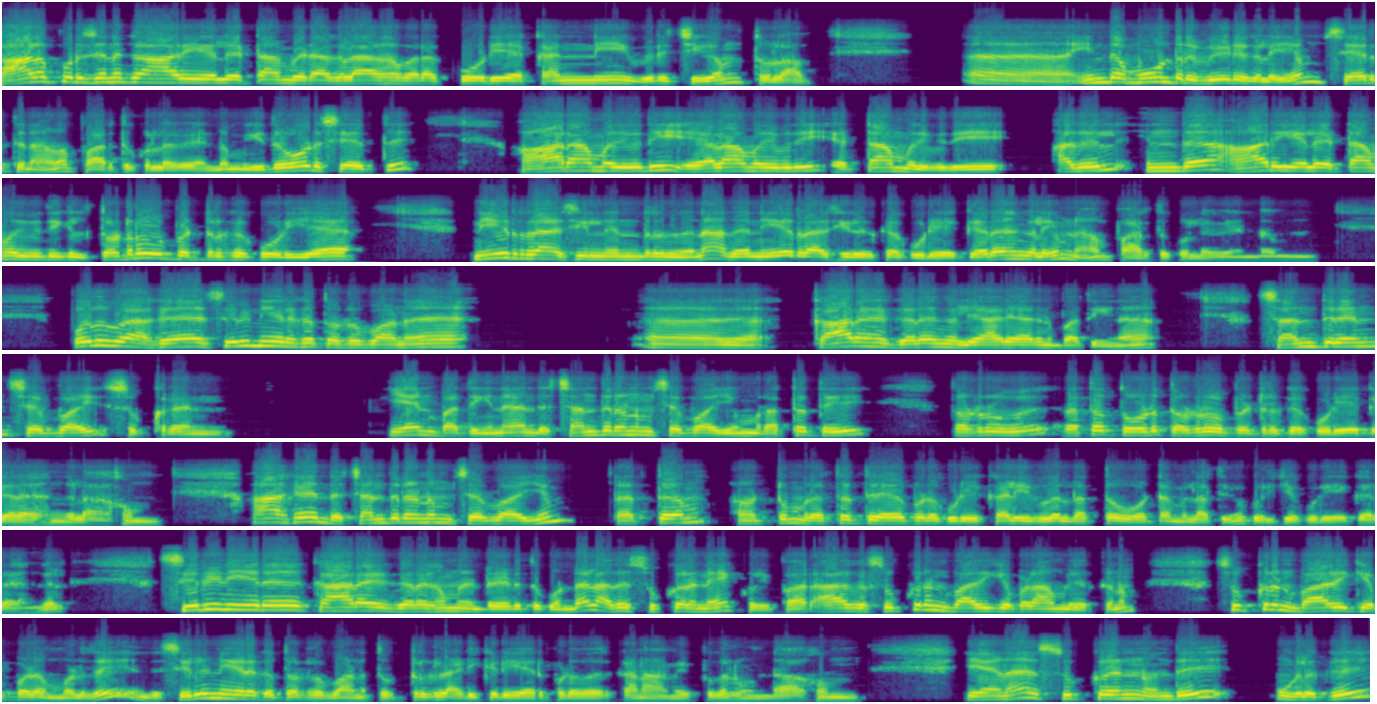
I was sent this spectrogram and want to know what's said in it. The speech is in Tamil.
காலபுருஷனுக்கு ஆறு ஏழு எட்டாம் வீடுகளாக வரக்கூடிய கன்னி விருச்சிகம் துலாம். ஆஹ் இந்த மூன்று வீடுகளையும் சேர்த்து நாம பார்த்து கொள்ள வேண்டும். இதோடு சேர்த்து ஆறாம் அதிபதி ஏழாம் அதிபதி எட்டாம் அதிபதி. அதில் இந்த ஆறு ஏழு எட்டாம் அதிபதிகள் தொடர்பு பெற்றிருக்கக்கூடிய நீர் ராசியில் நின்றிருந்ததுன்னா அந்த நீர் ராசியில் இருக்கக்கூடிய கிரகங்களையும் நாம் பார்த்து கொள்ள வேண்டும். பொதுவாக சிறுநீரக தொடர்பான காரக கிரகங்கள் யார் யாருன்னு பார்த்தீங்கன்னா சந்திரன் செவ்வாய் சுக்கிரன். ஏன்னு பார்த்தீங்கன்னா இந்த சந்திரனும் செவ்வாயும் ரத்தத்தை தொடர்பு ரத்தத்தோடு தொடர்பு பெற்றிருக்கக்கூடிய கிரகங்கள் ஆகும் ஆக இந்த சந்திரனும் செவ்வாயும் ரத்தம் மற்றும் ரத்தத்தில் ஏற்படக்கூடிய கழிவுகள் ரத்த ஓட்டம் எல்லாத்தையுமே குறிக்கக்கூடிய கிரகங்கள். சிறுநீரக காரக கிரகம் என்று எடுத்துக்கொண்டால் அது சுக்கிரனே குறிப்பார். ஆக சுக்கிரன் பாதிக்கப்படாமல் இருக்கணும். சுக்கிரன் பாதிக்கப்படும் பொழுது இந்த சிறுநீரக தொடர்பான தொற்றுகள் அடிக்கடி ஏற்படுவதற்கான அமைப்புகள் உண்டாகும். ஏன்னா சுக்கிரன் வந்து உங்களுக்கு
